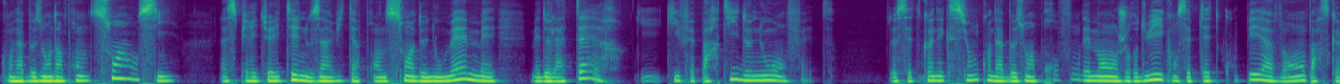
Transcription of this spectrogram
qu'on a besoin d'en prendre soin aussi. La spiritualité nous invite à prendre soin de nous-mêmes, mais, mais de la terre qui, qui fait partie de nous en fait de cette connexion qu'on a besoin profondément aujourd'hui et qu'on s'est peut-être coupé avant parce que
